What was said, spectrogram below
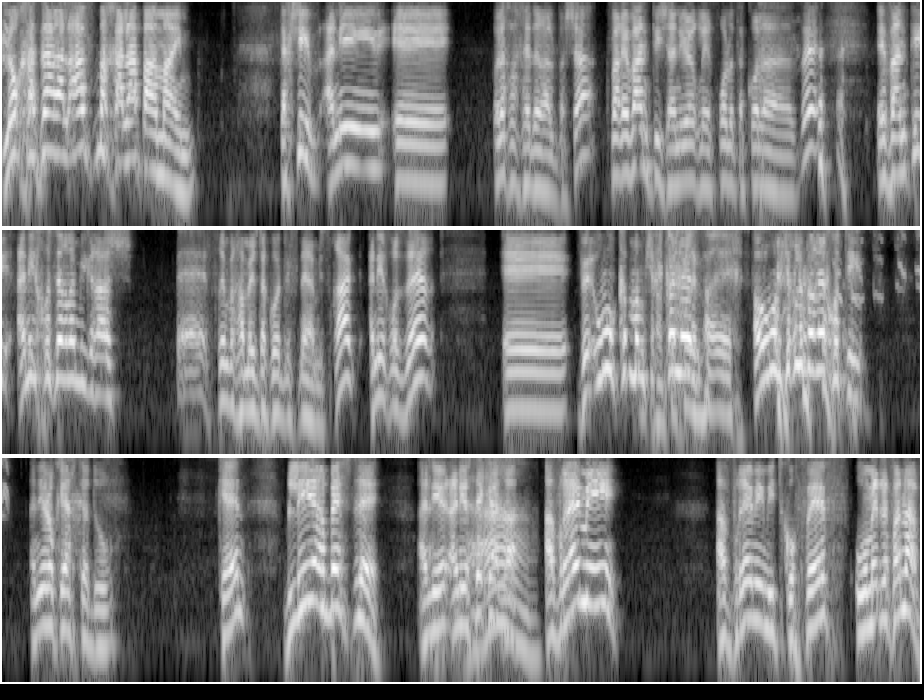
לא חזר על אף מחלה פעמיים. תקשיב, אני אה, הולך לחדר הלבשה, כבר הבנתי שאני הולך לאכול את הכל הזה, הבנתי, אני חוזר למגרש אה, 25 דקות לפני המשחק, אני חוזר, אה, והוא ממשיך לקלל. ההוא ממשיך לברך אותי. אני לוקח כדור, כן? בלי הרבה זה. אני, אני עושה אה. ככה, אברמי, אברמי מתכופף, הוא עומד לפניו.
